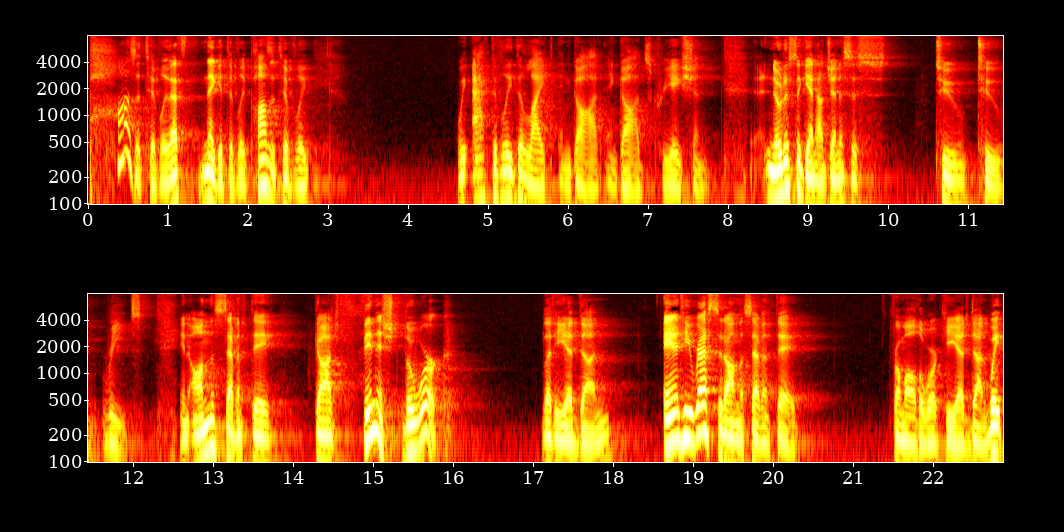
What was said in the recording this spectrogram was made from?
Positively, that's negatively, positively, we actively delight in God and God's creation. Notice again how Genesis 2 2 reads. And on the seventh day, God finished the work that he had done and he rested on the seventh day from all the work he had done. Wait,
